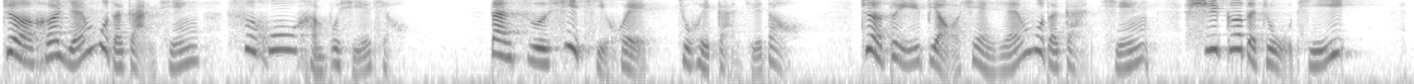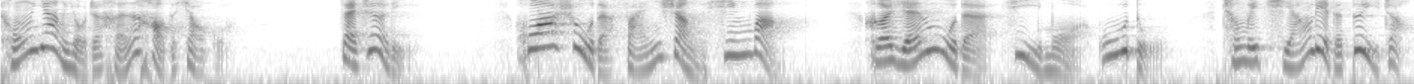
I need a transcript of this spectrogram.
这和人物的感情似乎很不协调。但仔细体会，就会感觉到，这对于表现人物的感情，诗歌的主题，同样有着很好的效果。在这里，花树的繁盛兴旺，和人物的寂寞孤独。成为强烈的对照，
